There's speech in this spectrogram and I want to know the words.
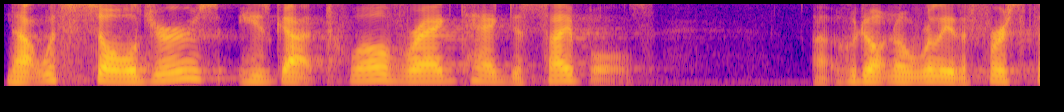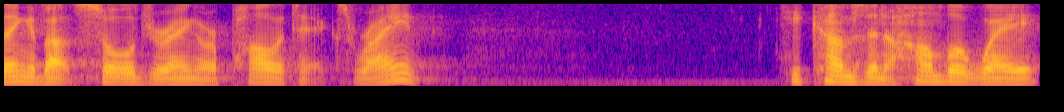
not with soldiers. He's got 12 ragtag disciples uh, who don't know really the first thing about soldiering or politics, right? He comes in a humble way,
